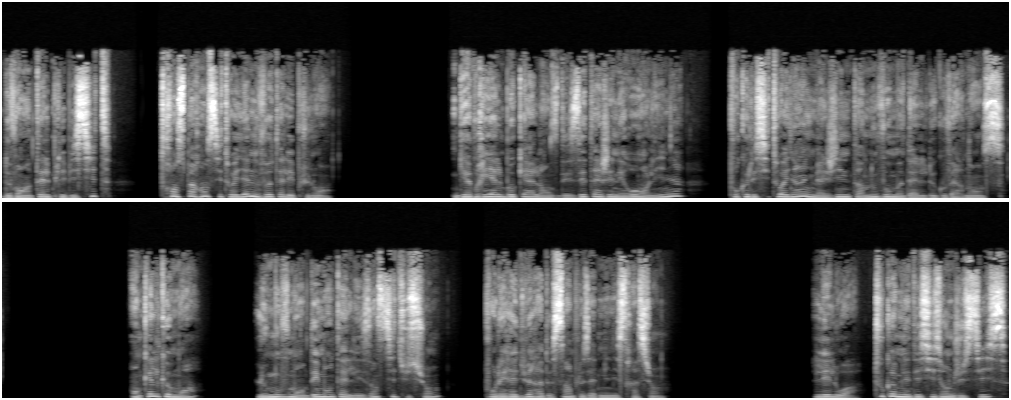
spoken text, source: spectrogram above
Devant un tel plébiscite, Transparence citoyenne veut aller plus loin. Gabriel Boca lance des états généraux en ligne pour que les citoyens imaginent un nouveau modèle de gouvernance. En quelques mois, le mouvement démantèle les institutions pour les réduire à de simples administrations. Les lois, tout comme les décisions de justice,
